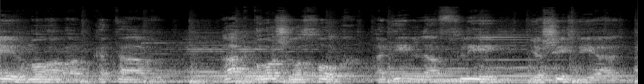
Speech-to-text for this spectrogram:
מאיר מוהרב כתב, רק ברוש רחוק, עדין להפליא, יושיט לי יד.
